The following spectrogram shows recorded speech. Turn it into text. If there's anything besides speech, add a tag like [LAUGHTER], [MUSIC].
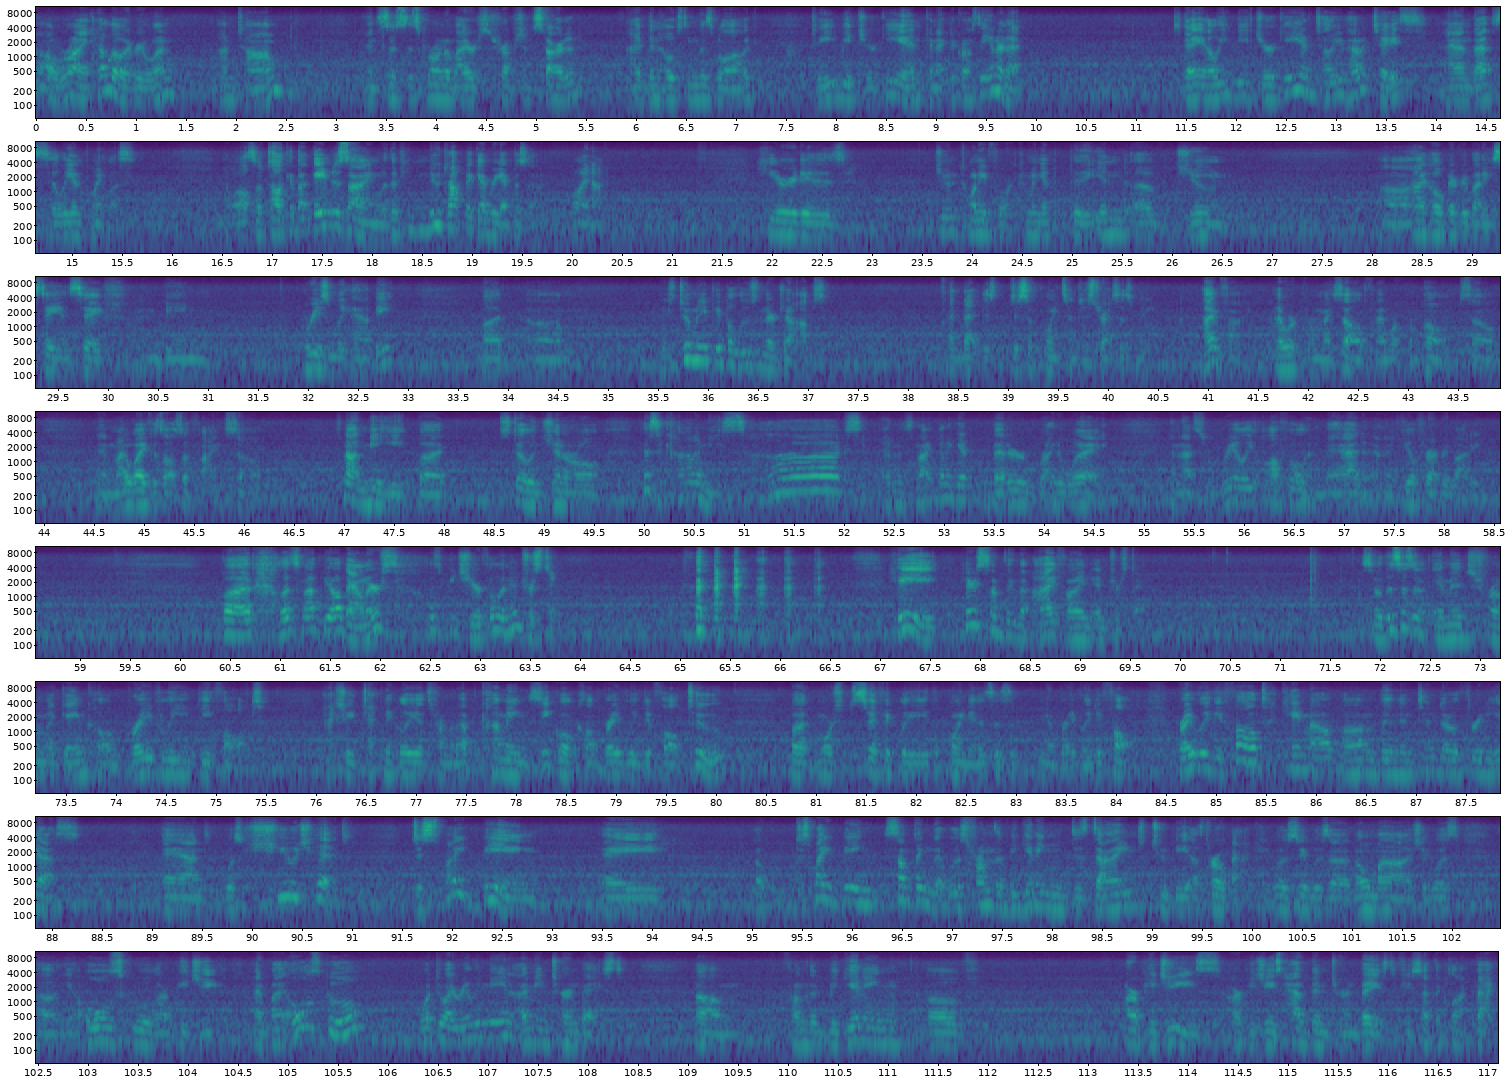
Alright, hello everyone. I'm Tom, and since this coronavirus disruption started, I've been hosting this vlog to eat beef jerky and connect across the internet. Today I'll eat beef jerky and tell you how it tastes, and that's silly and pointless. I'll also talk about game design with a new topic every episode. Why not? Here it is, June 24th, coming at the end of June. Uh, I hope everybody's staying safe and being reasonably happy, but um, there's too many people losing their jobs, and that just disappoints and distresses me. I'm fine. I work for myself and I work from home, so, and my wife is also fine, so it's not me, but still in general, this economy sucks, and it's not going to get better right away and that's really awful and bad, and I feel for everybody. But let's not be all downers. Let's be cheerful and interesting. [LAUGHS] hey, here's something that I find interesting. So this is an image from a game called Bravely Default. Actually, technically, it's from an upcoming sequel called Bravely Default 2, but more specifically, the point is, is you know, Bravely Default. Bravely Default came out on the Nintendo 3DS and was a huge hit, despite being a despite being something that was from the beginning designed to be a throwback. It was it was an homage. It was uh, you know old school RPG. And by old school, what do I really mean? I mean turn-based. Um, from the beginning of RPGs, RPGs have been turn-based. If you set the clock back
